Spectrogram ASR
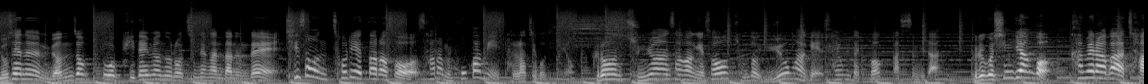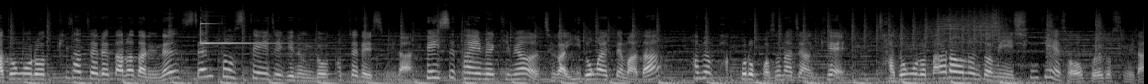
요새는 면접도 비대면으로 진행한다는데 시선 처리에 따라서 사람의 호감이 달라지거든요. 그런 중요한 상황에서 좀 더 유용하게 사용될 것 같습니다. 그리고 신기한 거 카메라가 자동으로 피사체를 따라다니는 센터 스테이지 기능도 탑재되어 있습니다. 페이스타임을 키면 제가 이동할 때마다 화면 밖으로 벗어나지 않게 자동으로 따라오는 점이 신기해서 보여줬습니다.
